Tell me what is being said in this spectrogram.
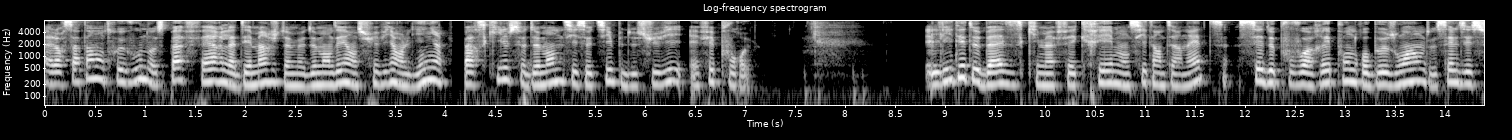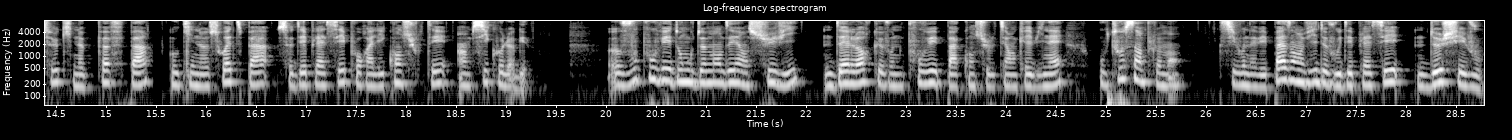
Alors certains d'entre vous n'osent pas faire la démarche de me demander un suivi en ligne parce qu'ils se demandent si ce type de suivi est fait pour eux. L'idée de base qui m'a fait créer mon site internet, c'est de pouvoir répondre aux besoins de celles et ceux qui ne peuvent pas ou qui ne souhaitent pas se déplacer pour aller consulter un psychologue. Vous pouvez donc demander un suivi dès lors que vous ne pouvez pas consulter en cabinet ou tout simplement si vous n'avez pas envie de vous déplacer de chez vous.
